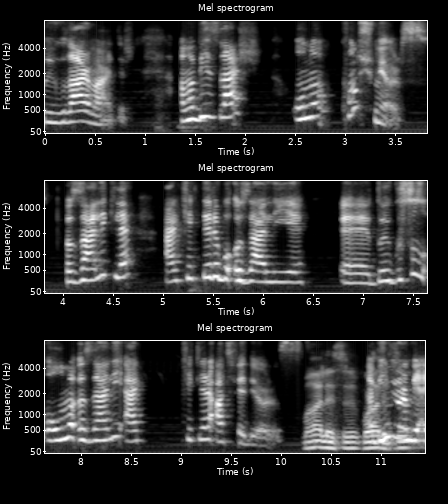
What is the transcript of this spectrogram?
Duygular vardır. Ama bizler onu konuşmuyoruz. Özellikle erkeklere bu özelliği, e, duygusuz olma özelliği erkeklere atfediyoruz. Maalesef, Ya maalesef. bilmiyorum bir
